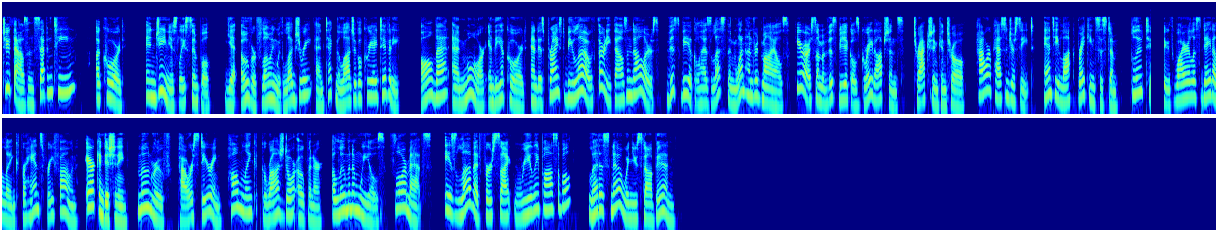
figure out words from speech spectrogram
2017 Accord. Ingeniously simple, yet overflowing with luxury and technological creativity. All that and more in the Accord and is priced below $30,000. This vehicle has less than 100 miles. Here are some of this vehicle's great options. Traction control, power passenger seat, anti-lock braking system, Bluetooth wireless data link for hands-free phone, air conditioning, moonroof, power steering, HomeLink garage door opener, aluminum wheels, floor mats. Is love at first sight really possible? Let us know when you stop in.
